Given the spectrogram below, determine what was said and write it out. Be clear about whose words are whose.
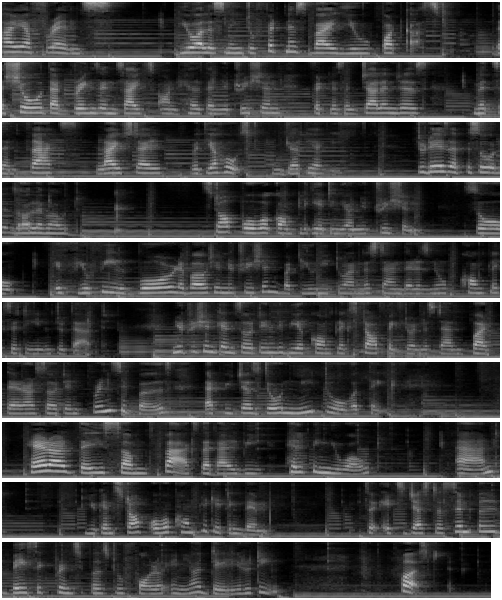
Speaker 1: Hiya, friends. You are listening to Fitness by You podcast, the show that brings insights on health and nutrition, fitness and challenges, myths and facts, lifestyle with your host, Pooja Tyagi. Today's episode is all about stop overcomplicating your nutrition. So, if you feel bored about your nutrition, but you need to understand there is no complexity into that Nutrition can certainly be a complex topic to understand, but there are certain principles that we just don't need to overthink. Here are these some facts that I'll be helping you out, and you can stop overcomplicating them. So it's just a simple basic principles to follow in your daily routine. First,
